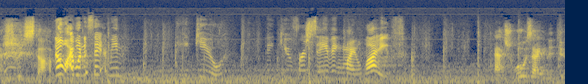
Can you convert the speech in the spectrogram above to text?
Ashley, stop. No, I want to say, I mean, for saving my life. Ash, what was I gonna do?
